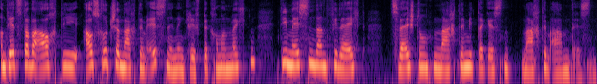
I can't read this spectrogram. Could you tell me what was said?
und jetzt aber auch die Ausrutscher nach dem Essen in den Griff bekommen möchten, die messen dann vielleicht zwei Stunden nach dem Mittagessen, nach dem Abendessen.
